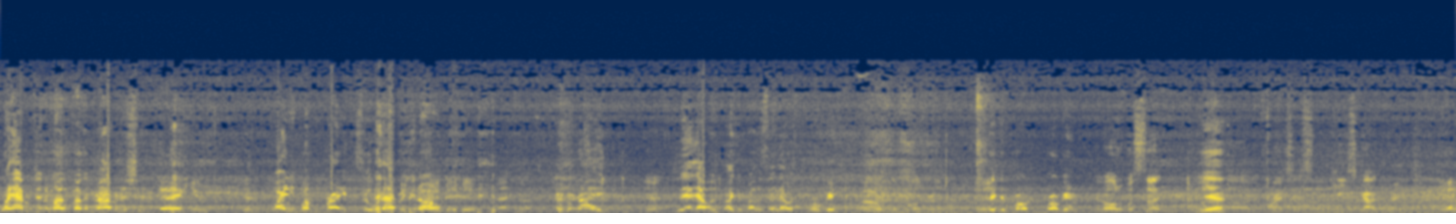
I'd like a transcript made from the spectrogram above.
What happened to the motherfucker driving the ship? Thank you. Why didn't you pump the brakes or whatever? You know? right. Yeah. Yeah, that was like your brother said. That was predictive, um, predictive pro- programming. And all of a sudden, Yeah. uh, Francis Key Scott Bridge, Yep.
